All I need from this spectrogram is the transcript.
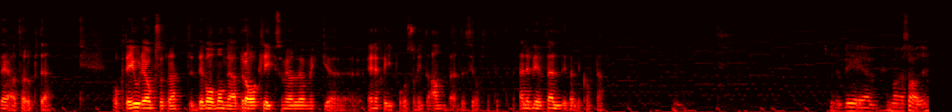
där jag tar upp det. Och det gjorde jag också för att det var många bra klipp som jag la mycket energi på som inte användes i avsnittet. Eller blev väldigt, väldigt korta. Det blev, hur många sa du?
